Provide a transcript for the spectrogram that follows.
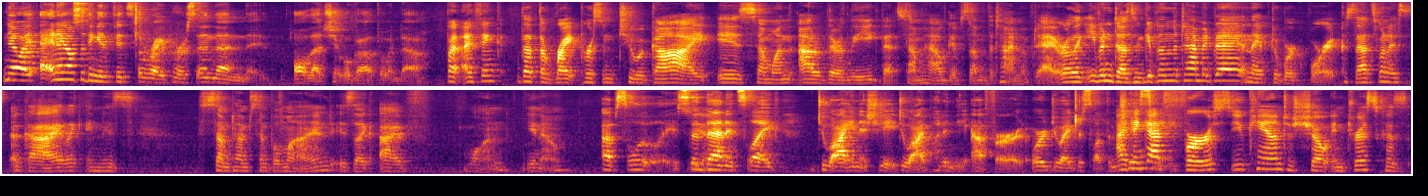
No, I, and I also think if it's the right person, then all that shit will go out the window. But I think that the right person to a guy is someone out of their league that somehow gives them the time of day, or like even doesn't give them the time of day, and they have to work for it. Because that's when it's a guy like in his sometimes simple mind is like, I've won, you know. Absolutely. So Yeah. then it's like, do I initiate? Do I put in the effort, or do I just let them? I think at first you can to show interest because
